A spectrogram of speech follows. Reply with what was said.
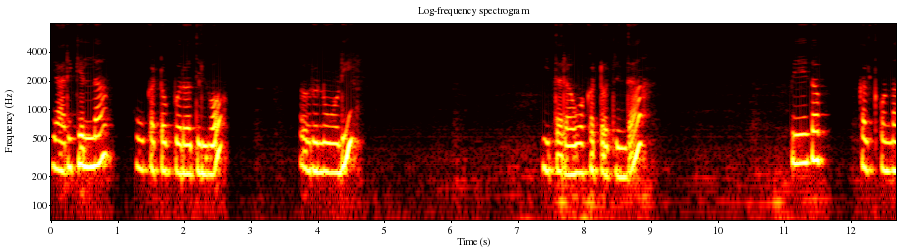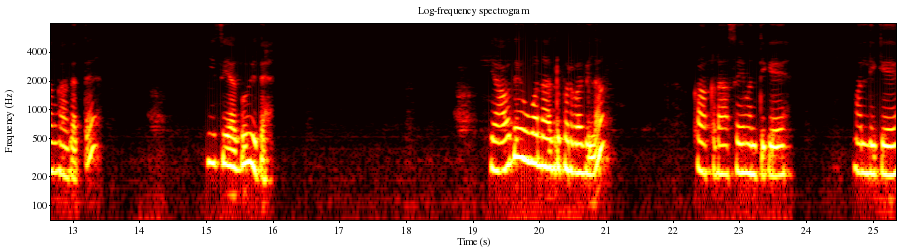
ಯಾರಿಗೆಲ್ಲ ಹೂ ಕಟ್ಟೋಕ್ಕೆ ಬರೋದಿಲ್ವೋ, ಅವರು ನೋಡಿ ಈ ಥರ ಹೂವು ಕಟ್ಟೋದ್ರಿಂದ ಬೇಗ ಕಲ್ತ್ಕೊಂಡಂಗೆ ಆಗತ್ತೆ. ಈಸಿಯಾಗೂ ಇದೆ. ಯಾವುದೇ ಹೂವನ್ನಾದರೂ ಪರವಾಗಿಲ್ಲ. ಕಾಕಡ, ಸೇವಂತಿಗೆ, ಮಲ್ಲಿಗೆ,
